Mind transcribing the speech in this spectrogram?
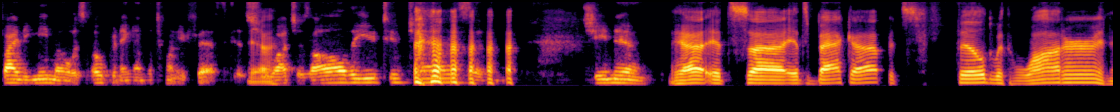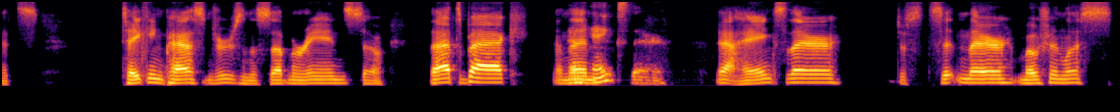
Finding Nemo was opening on the 25th because Yeah. she watches all the YouTube channels and she knew. Yeah, it's uh it's back up. It's filled with water and it's taking passengers in the submarines. So that's back. And then Hank's there. Yeah, Hank's there, just sitting there motionless.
